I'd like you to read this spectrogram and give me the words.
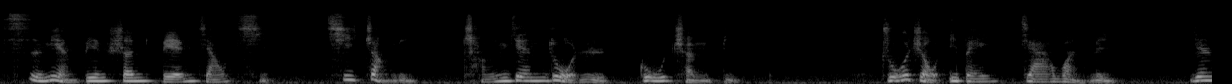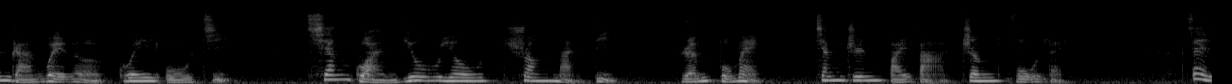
四面边声连角起，七丈里长烟落日孤城闭。浊酒一杯家万里，燕然未勒归无计。羌管悠悠霜满地，人不寐，将军白发征夫泪。在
